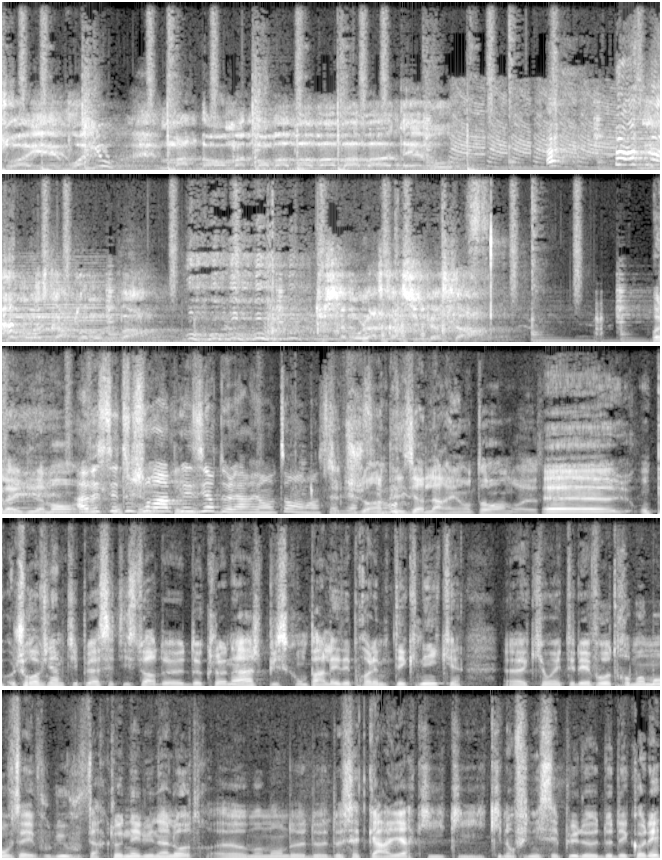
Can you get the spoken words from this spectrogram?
soyez voyous. Maintenant, maintenant, bah, bah, bah, bah, battez-vous. Toi, mon lascar, toi, mon bar. Tu serais mon lascar superstar. Voilà, évidemment. Ah, euh, c'est toujours un plaisir de la réentendre, hein, C'est toujours un plaisir de la réentendre. Euh, on- je reviens un petit peu à cette histoire de, de clonage, puisqu'on parlait des problèmes techniques euh, qui ont été les vôtres au moment où vous avez voulu vous faire cloner l'une à l'autre, euh, au moment de, de, de cette carrière qui, qui, qui n'en finissait plus de, de décoller.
